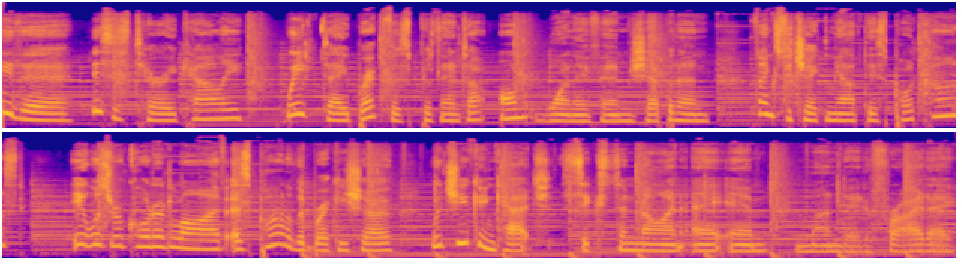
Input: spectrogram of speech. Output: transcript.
Hey there, this is Terry Carley, weekday breakfast presenter on 1FM Shepparton. Thanks for checking out this podcast. It was recorded live as part of The Brecky Show, which you can catch 6 to 9 a.m. Monday to Friday.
